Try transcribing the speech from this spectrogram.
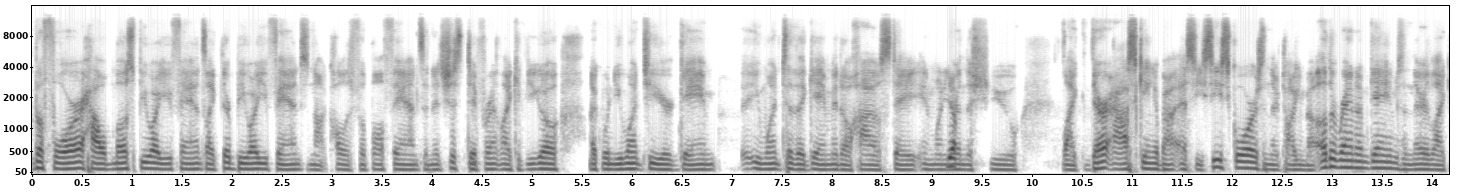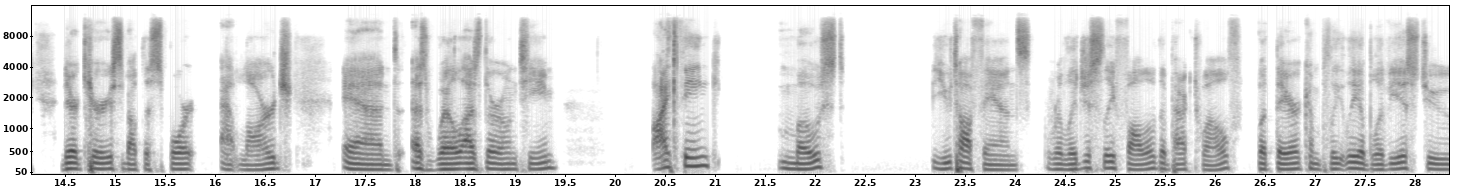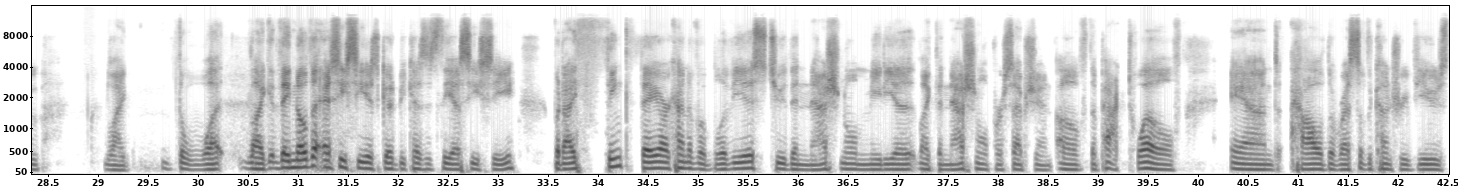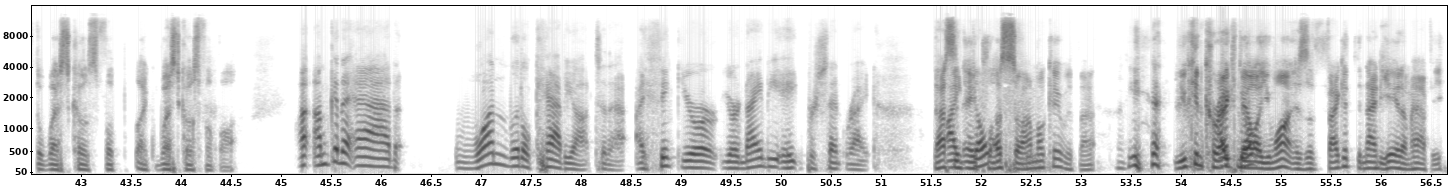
before how most BYU fans like they're BYU fans, not college football fans. And it's just mm-hmm. different. Like if you go like when you went to your game, you went to the game at Ohio State and when you're in the shoe, like they're asking about SEC scores and they're talking about other random games and they're like they're curious about the sport at large and as well as their own team. I think most Utah fans religiously follow the Pac 12, but they are completely oblivious to like the what, like they know the SEC is good because it's the SEC, but I think they are kind of oblivious to the national media, like the national perception of the Pac 12 and how the rest of the country views the West Coast, foot, like West Coast football. I'm to add one little caveat to that. I think you're you're 98% right. That's an I A plus, so I'm okay with that. yeah, you can correct me all you want. Is if I get the 98, I'm happy.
